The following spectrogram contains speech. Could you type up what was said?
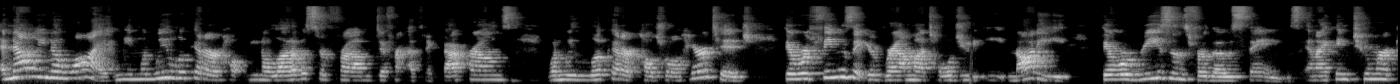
And now we know why. I mean, when we look at our, you know, a lot of us are from different ethnic backgrounds. When we look at our cultural heritage, there were things that your grandma told you to eat, not eat. There were reasons for those things. And I think turmeric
